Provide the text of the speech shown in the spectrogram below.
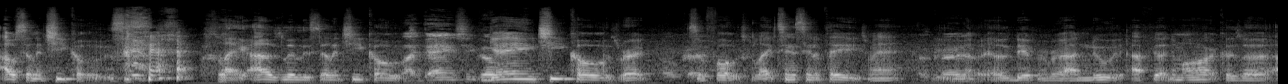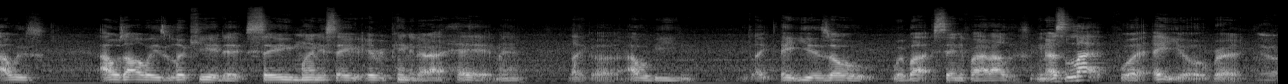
I was selling cheat codes. like I was literally selling cheat codes. Like gang cheat codes. Gang cheat codes, right? Okay. To folks for like ten cent a page, man. You know, that was different, bro. I knew it. I felt it in my heart because uh, I was, I was always a little kid that saved money, saved every penny that I had, man. Like uh, I would be like eight years old with about seventy five dollars. You know, that's a lot for an eight year old, bro. Yeah.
